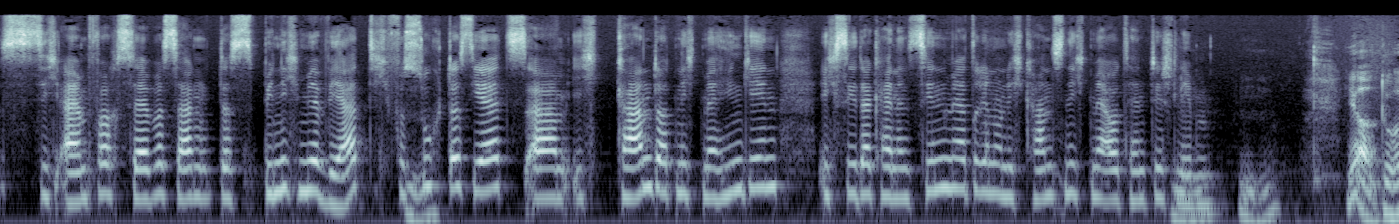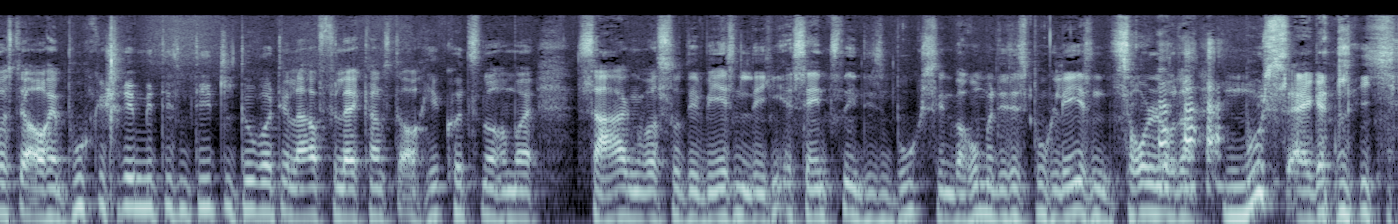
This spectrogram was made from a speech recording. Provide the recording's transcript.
sich einfach selber sagen, das bin ich mir wert, ich versuche mhm. das jetzt, ähm, ich kann dort nicht mehr hingehen, ich sehe da keinen Sinn mehr drin und ich kann es nicht mehr authentisch mhm. leben. Mhm. Ja, du hast ja auch ein Buch geschrieben mit diesem Titel, Du What You Love. Vielleicht kannst du auch hier kurz noch einmal sagen, was so die wesentlichen Essenzen in diesem Buch sind, warum man dieses Buch lesen soll oder muss eigentlich.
